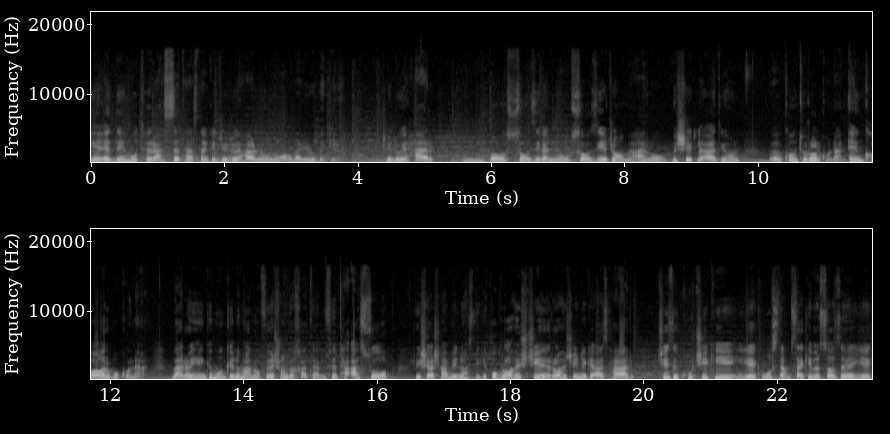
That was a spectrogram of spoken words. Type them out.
یه عده مترصد هستن که جلوی هر نوع نوآوری رو بگیرن. جلوی هر بازسازی و نوسازی جامعه رو به شکل ادیان کنترل کنن انکار بکنن. برای اینکه ممکنه منافعشون به خطر میفته تعصب ریشش هم ایناست دیگه. خب راهش چیه؟ راهش اینه که از هر چیز کوچیکی یک مستمسکی بسازه یک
